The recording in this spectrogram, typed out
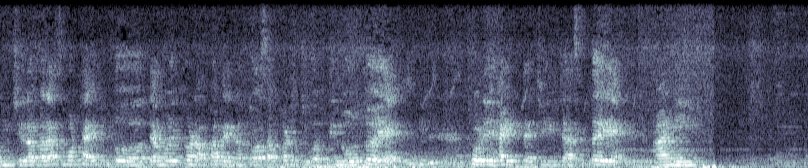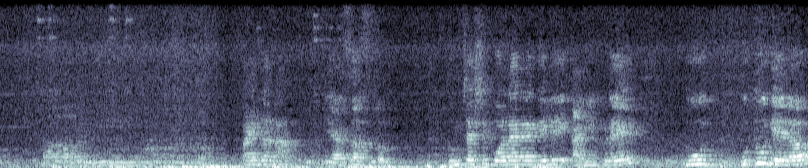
उंचीला बराच मोठा आहे तो त्यामुळे थोडाफार आहे ना तो असा फडचीवरती लोळतोय थोडी हाईट त्याची जास्त आहे. आणि पाहिलं ना? हे असं असतं. तुमच्याशी बोलायला गेली आणि इकडे दूध उतू गेलं.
